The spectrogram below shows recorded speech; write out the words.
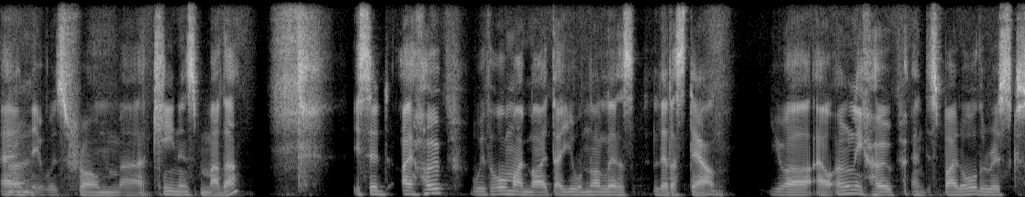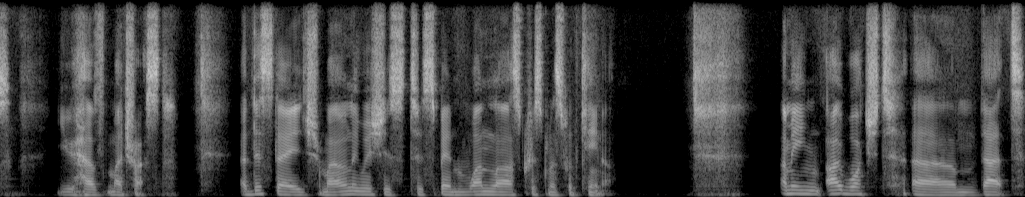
and right. it was from uh, Keena's mother. He said, "I hope with all my might that you will not let us let us down. You are our only hope, and despite all the risks, you have my trust." At this stage, my only wish is to spend one last Christmas with Keena. I mean, I watched um, that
